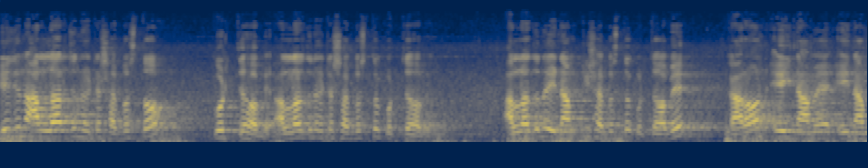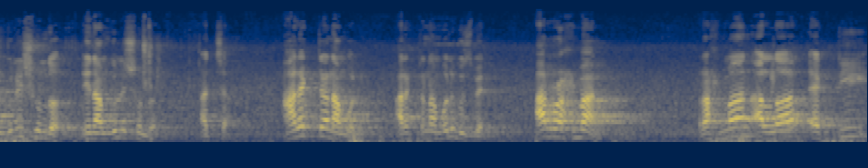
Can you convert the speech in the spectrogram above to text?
এই জন্য আল্লাহর জন্য এটা সাব্যস্ত করতে হবে। আল্লাহর জন্য এটা সাব্যস্ত করতে হবে। আল্লাহর জন্য এই নামটি সাব্যস্ত করতে হবে। কারণ এই নামে, এই নামগুলি সুন্দর। এই নামগুলি সুন্দর। আচ্ছা আরেকটা নাম বলি। আরেকটা নাম বলি, বুঝবেন? আর রহমান। রহমান আল্লাহর একটি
